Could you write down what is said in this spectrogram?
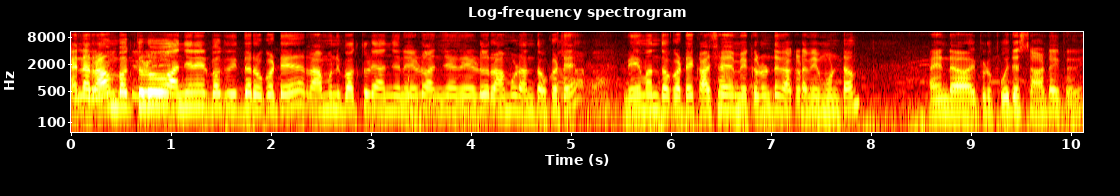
ఆయన రామ్ భక్తుడు ఆంజనేయుడు భక్తుడు ఇద్దరు ఒకటే. రాముని భక్తుడే ఆంజనేయుడు ఆంజనేయుడు రాముడు అంత ఒకటే. మేమంత ఒకటే. కాషాయం ఎక్కడ ఉంటే అక్కడ మేము ఉంటాం. అండ్ ఇప్పుడు పూజ స్టార్ట్ అవుతుంది.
